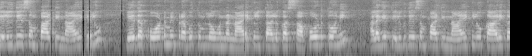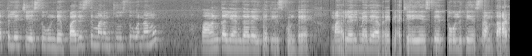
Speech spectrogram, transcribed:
తెలుగుదేశం పార్టీ నాయకులు లేదా కూటమి ప్రభుత్వంలో ఉన్న నాయకుల తాలూకా సపోర్ట్తోని అలాగే తెలుగుదేశం పార్టీ నాయకులు కార్యకర్తలే చేస్తూ ఉండే పరిస్థితి మనం చూస్తూ ఉన్నాము. పవన్ కళ్యాణ్ గారు అయితే తీసుకుంటే మహిళల మీద ఎవరైనా చేస్తే తోలు తీస్తాం తాట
